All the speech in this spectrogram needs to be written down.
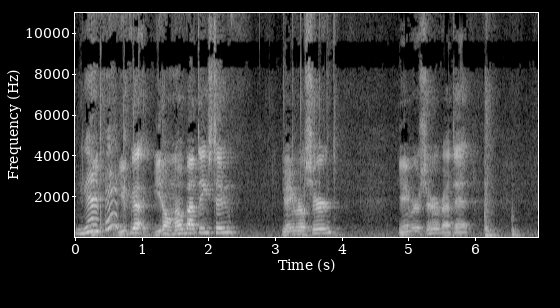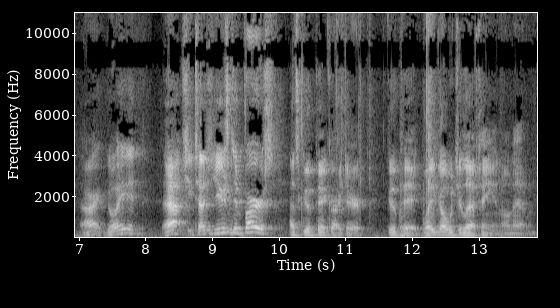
You gotta pick. You got you don't know about these two? You ain't real sure? You ain't real sure about that? All right, go ahead. Ah, she touched Houston first. That's a good pick right there. Good pick. Way to go with your left hand on that one.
